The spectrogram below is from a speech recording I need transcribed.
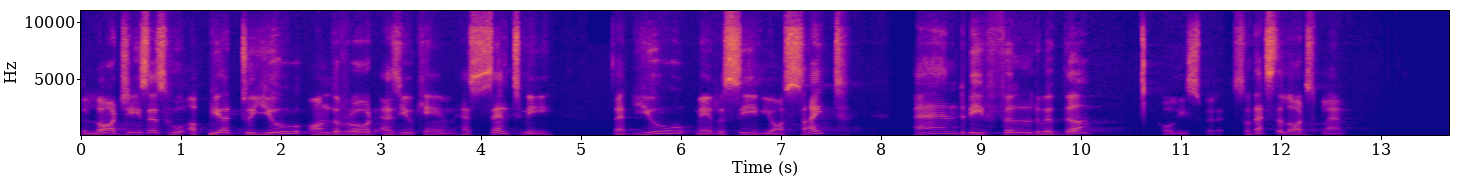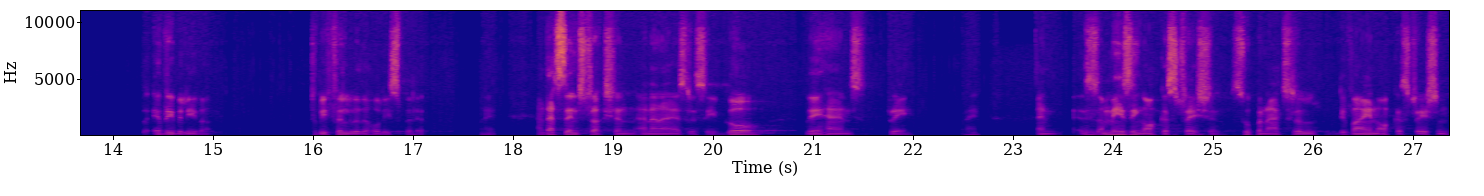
the Lord Jesus, who appeared to you on the road as you came, has sent me that you may receive your sight and be filled with the Holy Spirit. So that's the Lord's plan for every believer to be filled with the Holy Spirit. Right? And that's the instruction Ananias received. Go, lay hands, pray. Right? And this is amazing orchestration, supernatural, divine orchestration.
